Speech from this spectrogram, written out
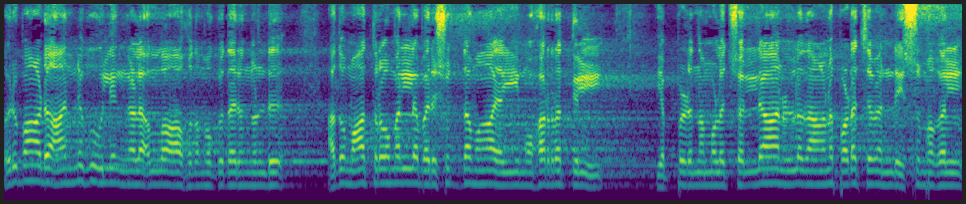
ഒരുപാട് ആനുകൂല്യങ്ങൾ അള്ളാഹു നമുക്ക് തരുന്നുണ്ട്. അതുമാത്രവുമല്ല പരിശുദ്ധമായ ഈ മുഹറത്തിൽ എപ്പോഴും നമ്മൾ ചൊല്ലാനുള്ളതാണ് പടച്ചവന്റെ ഇസുമകൾ.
